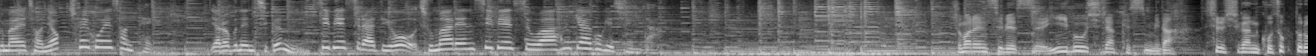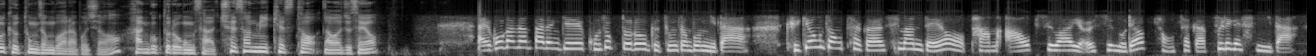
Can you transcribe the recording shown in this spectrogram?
주말 저녁 최고의 선택. 여러분은 지금 CBS 라디오 주말엔 CBS와 함께하고 계십니다. 주말엔 CBS 2부 시작했습니다. 실시간 고속도로 교통정보 알아보죠. 한국도로공사 최선미 캐스터 나와주세요. 알고 가면 빠른 길 고속도로 교통정보입니다. 귀경 정체가 심한데요. 밤 9시와 10시 무렵 정체가 풀리겠습니다.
